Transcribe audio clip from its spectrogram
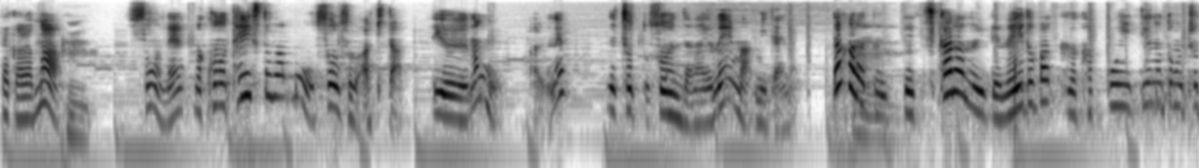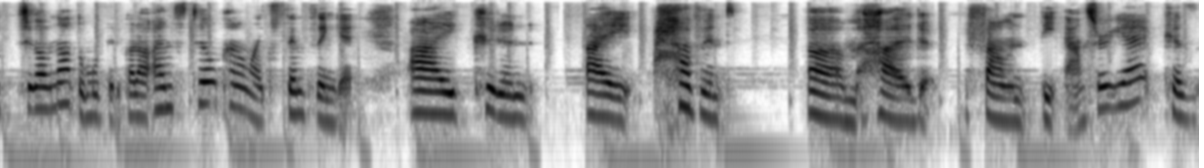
だからまあ、うん。そうね。まあ、このテイストがもうそろそろ飽きたっていうのもあるね。で、ちょっとそういうんじゃないよね、今、みたいな。だからといって、力抜いてレイドバックがかっこいいっていうのともちょっと違うなと思ってるから、I'm still kind of like sensing it. I couldn't, I haven't, um, had found the answer yet, cause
